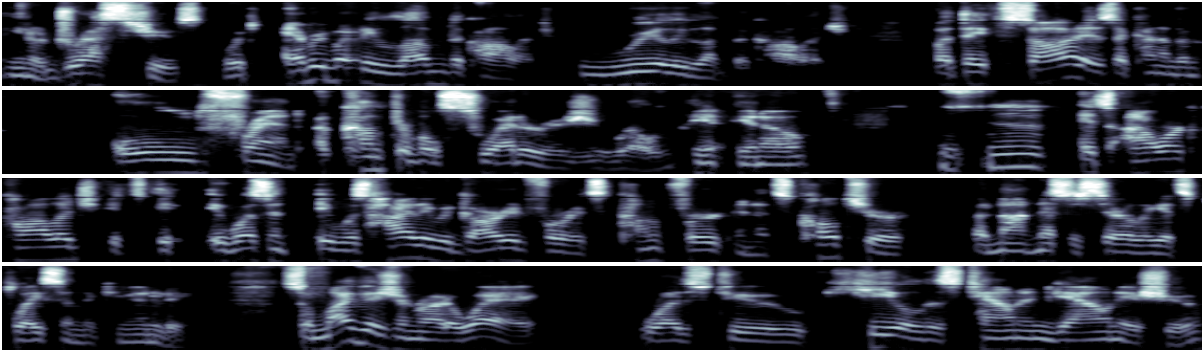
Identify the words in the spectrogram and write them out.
you know dress shoes which everybody loved the college really loved the college but they saw it as a kind of an old friend a comfortable sweater as you will you, know? Mm-hmm. It's our college. It's it, it wasn't it was highly regarded for its comfort and its culture but not necessarily its place in the community. So my vision right away was to heal this town and gown issue,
